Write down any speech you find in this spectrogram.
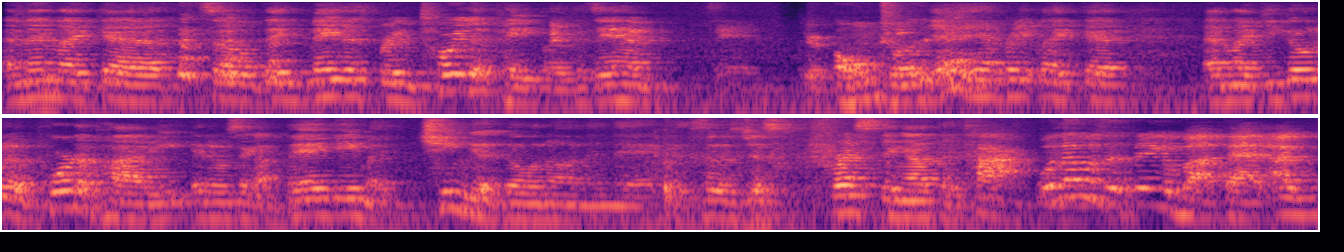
Okay. And then like, uh, so they made us bring toilet paper because they had, Your own toilet? yeah, yeah, right, like, uh, and like you go to a porta potty and it was like a bad game of Jenga going on in there because it was just crusting out the top. Well, that was the thing about that. I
